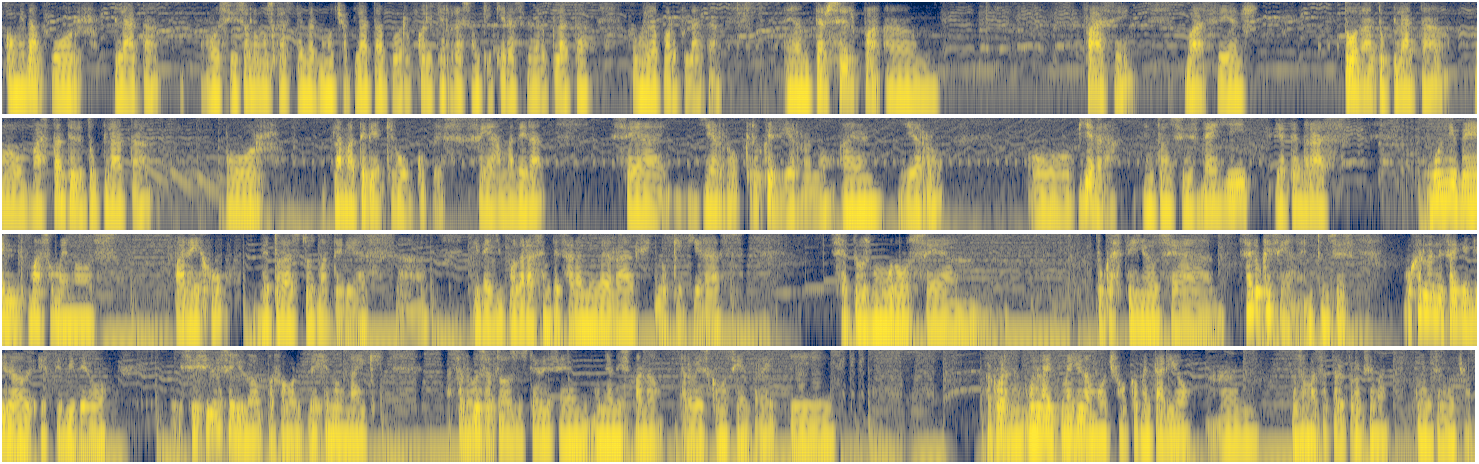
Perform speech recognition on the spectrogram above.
comida por plata, o si solo buscas tener mucha plata por cualquier razón que quieras tener plata, comida por plata. En tercer am, fase va a ser toda tu plata o bastante de tu plata por la materia que ocupes, sea madera, sea hierro, creo que es hierro, ¿no? Iron, hierro o piedra. Entonces de allí ya tendrás un nivel más o menos parejo de todas tus materias ah, y de allí podrás empezar a nivelar lo que quieras, sea tus muros, sea tu castillo, sea, sea lo que sea. Entonces, ojalá les haya ayudado este video. Si sí les ayudó, por favor, dejen un like. Saludos a todos ustedes en Unión Hispana, otra vez como siempre. Y recuerden, un like me ayuda mucho, comentario. nos vemos hasta la próxima. Cuídense mucho.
